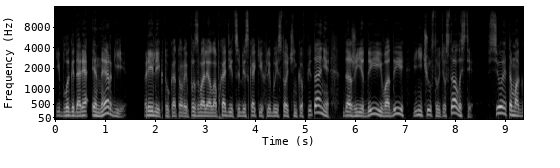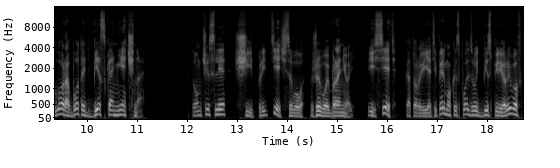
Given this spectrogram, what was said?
И благодаря энергии, реликту который позволял обходиться без каких-либо источников питания, даже еды и воды, и не чувствовать усталости, все это могло работать бесконечно — в том числе щит предтеч с его живой броней и сеть, которую я теперь мог использовать без перерывов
